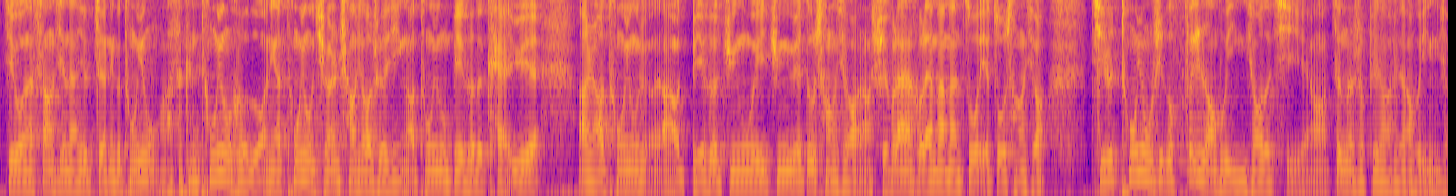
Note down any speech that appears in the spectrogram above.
结果呢，上汽呢又整了个通用啊，他跟通用合作，你看通用全是畅销车型啊，通用别克的凯越啊，然后通用啊别克君威、君越都畅销，然后雪佛兰后来慢慢做也做畅销，其实通用是一个非常会营销的企业啊，真的是非常非常会营销，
